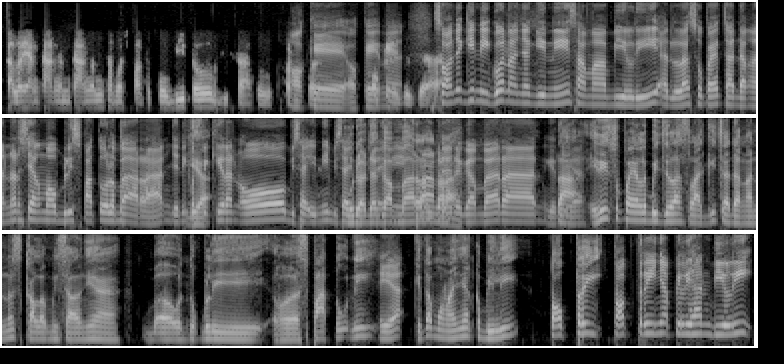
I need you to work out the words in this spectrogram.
kalau yang kangen-kangen sama sepatu Kobe tuh bisa tuh. Converse. Oke, oke. Oke Nah, juga. soalnya gini, gue nanya gini sama Billy adalah supaya cadanganers yang mau beli sepatu lebaran, jadi Iya. kepikiran, oh bisa ini, bisa Udah ini, ada bisa ini. gambaran udah lah. ada gambaran, gitu Nah, ya. ini supaya lebih jelas lagi cadanganers kalau misalnya eh, untuk beli eh, sepatu nih, Iya. kita mau nanya ke Billy top 3 Top 3-nya pilihan Billy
